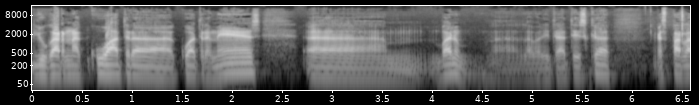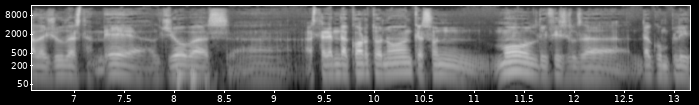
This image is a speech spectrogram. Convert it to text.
llogar-ne quatre, quatre més... Eh, bueno, la, la veritat és que es parla d'ajudes també als joves. Eh, estarem d'acord o no en que són molt difícils de, de complir,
